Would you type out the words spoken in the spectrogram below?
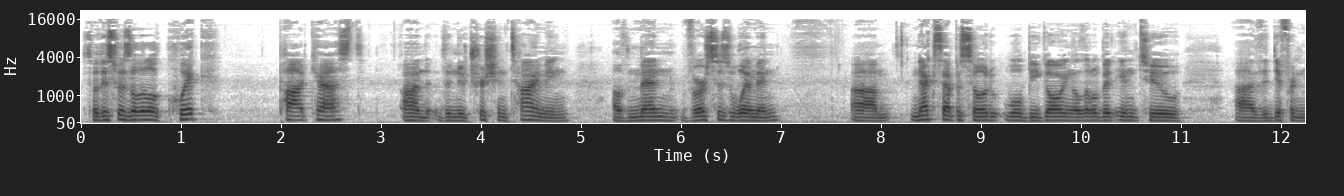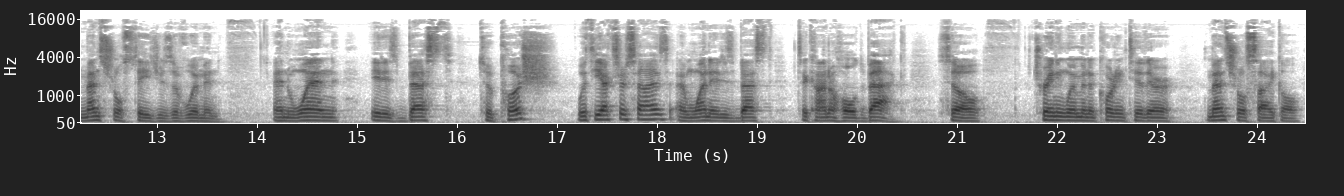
So, this was a little quick podcast on the nutrition timing of men versus women. Um, next episode, we'll be going a little bit into uh, the different menstrual stages of women and when it is best to push with the exercise and when it is best to kind of hold back. So, training women according to their menstrual cycle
